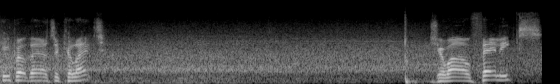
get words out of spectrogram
Keeper there to collect. Joao Felix.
